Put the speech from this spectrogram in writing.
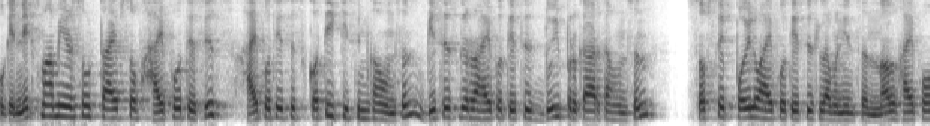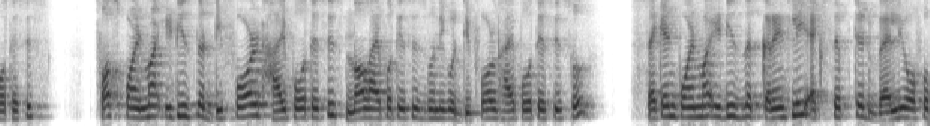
ओके नेक्स्टमा हामी हेर्छौँ टाइप्स अफ हाइपोथेसिस हाइपोथेसिस कति किसिमका हुन्छन्? विशेष गरेर हाइपोथेसिस दुई प्रकारका हुन्छन्। सबसे पहिलो हाइपोथेसिसलाई भनिन्छ नल हाइपोथेसिस फ़र्स्ट पोइन्टमा it is the default hypothesis null hypothesis भनेको डिफल्ट हाइपोथेसिस हो सेकेन्ड पोइन्टमा it is the currently accepted value of a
